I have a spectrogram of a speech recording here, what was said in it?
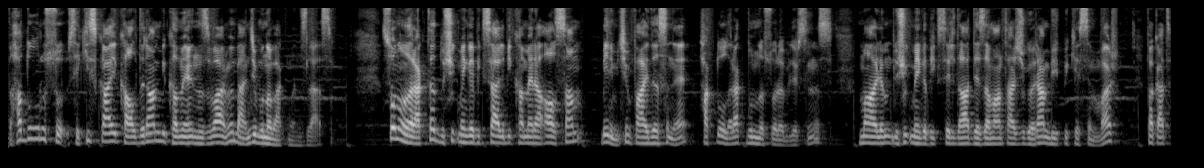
Daha doğrusu 8K'yı kaldıran bir kameranız var mı? Bence buna bakmanız lazım. Son olarak da düşük megapikselli bir kamera alsam benim için faydası ne? Haklı olarak bunu da sorabilirsiniz. Malum düşük megapikseli daha dezavantajlı gören büyük bir kesim var. Fakat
